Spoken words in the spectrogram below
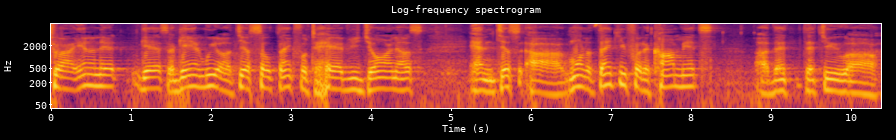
To our internet guests, again, we are just so thankful to have you join us. And just uh, want to thank you for the comments uh, that, that you uh,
